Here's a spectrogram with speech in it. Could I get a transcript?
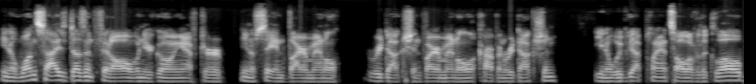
You know, one size doesn't fit all when you're going after, you know, say environmental reduction, environmental carbon reduction. You know, we've got plants all over the globe.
